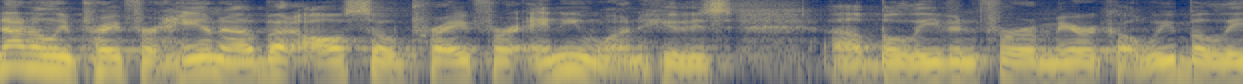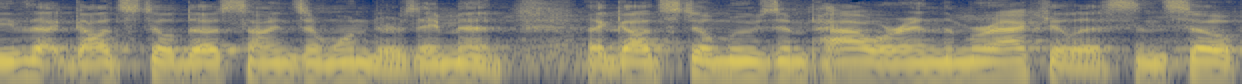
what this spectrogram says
not only pray for Hannah, but also pray for anyone who's uh, believing for a miracle. We believe that God still does signs and wonders. Amen. That God still moves in power and the miraculous. And so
